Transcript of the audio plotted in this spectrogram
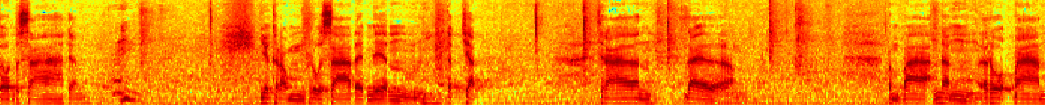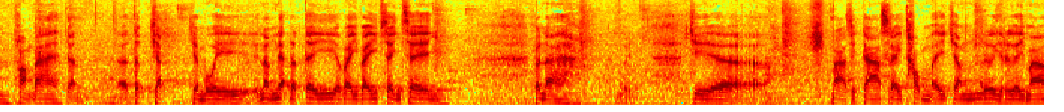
កូនប្រសាទាំងជាក្រុមគ្រួសារដែលមានទឹកចិត្តច្រើនដែលលំបាកនឹងរោគបានផងដែរចឹងទឹកចិត្តជាមួយនឹងអ្នកដតីអ្វីអ្វីផ្សេងផ្សេងប៉ុន្តែ ជាបាសិកាស្រីធំអីចឹងរឿយរឿយមក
